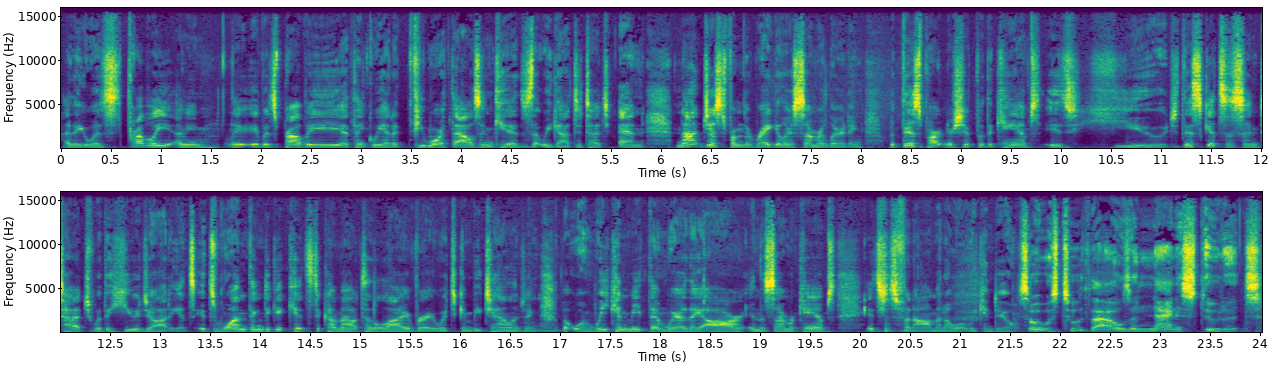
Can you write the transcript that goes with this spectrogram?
I think it was probably, I mean, it, was probably, I think we had a few more thousand kids that we got to touch, and not just from the regular summer learning, but this partnership with the camps is huge. This gets us in touch with a huge audience. It's one thing to get kids to come out to the library, which can be challenging, mm-hmm. but when we can meet them where they are in the summer camps, it's just phenomenal what we can do. So it was 2,090 students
